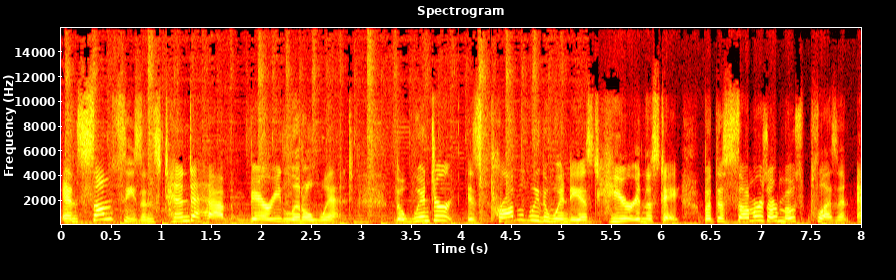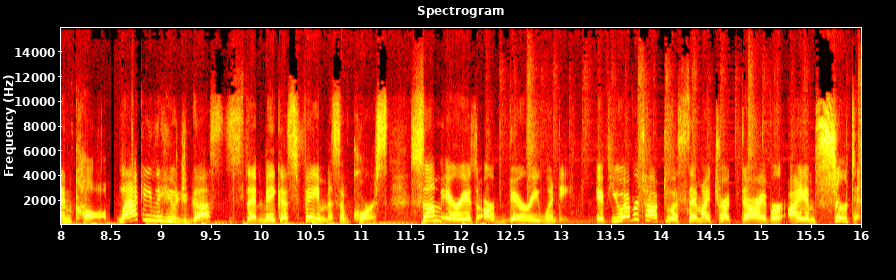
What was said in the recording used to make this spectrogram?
and some seasons tend to have very little wind. The winter is probably the windiest here in the state, but the summers are most pleasant and calm. Lacking the huge gusts that make us famous, of course, some areas are very windy. If you ever talk to a semi truck driver, I am certain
